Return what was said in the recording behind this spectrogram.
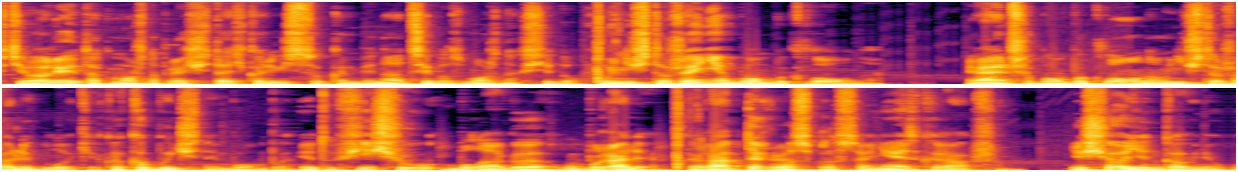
В теории так можно просчитать количество комбинаций возможных сидов. Уничтожение бомбы клоуна. Раньше бомбы клоуна уничтожали блоки, как обычные бомбы. Эту фичу, благо, убрали. Раптор распространяет крапшн. Еще один говнюк.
